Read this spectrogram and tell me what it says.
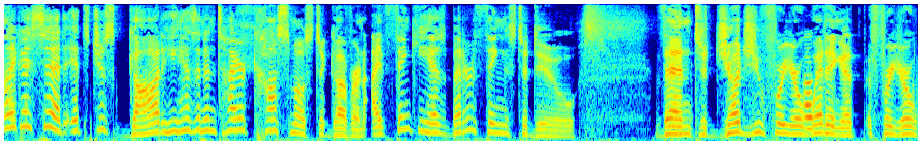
Like I said, it's just God. He has an entire cosmos to govern. I think he has better things to do than to judge you for your Okay. wedding uh, for your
